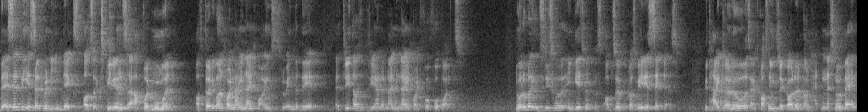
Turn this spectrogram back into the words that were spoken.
The S&P SL20 index also experienced an upward movement of 31.99 points to end the day at 3,399.44 points. Notable institutional engagement was observed across various sectors, with high turnovers and crossings recorded on Hatton National Bank,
